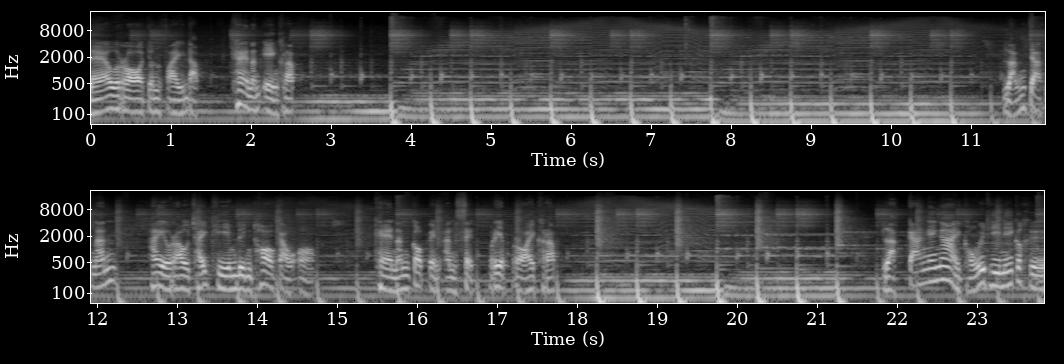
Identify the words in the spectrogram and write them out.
แล้วรอจนไฟดับแค่นั้นเองครับ หลังจากนั้นให้เราใช้ครีมดึงท่อเก่าออก แค่นั้นก็เป็นอันเสร็จเรียบร้อยครับ หลักการง่ายๆ ของวิธีนี้ก็คือ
